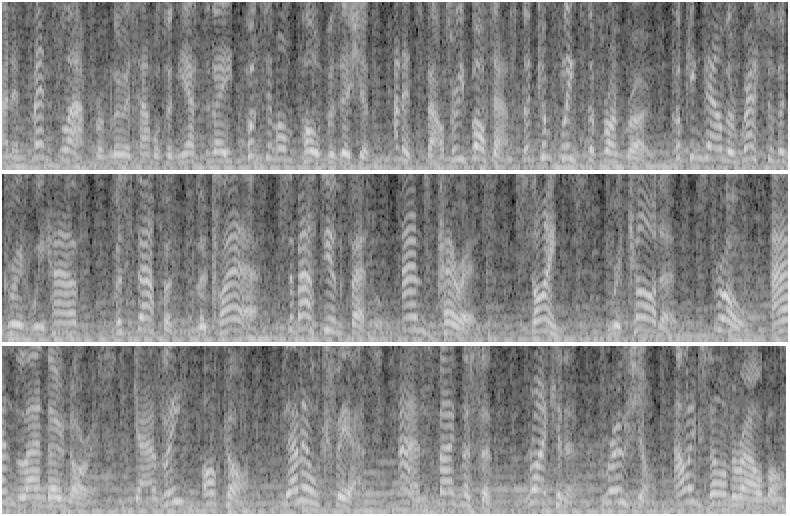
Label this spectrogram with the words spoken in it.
An immense lap from Lewis Hamilton yesterday puts him on pole position, and it's Valtteri Bottas that completes the front row. Looking down the rest of the grid, we have Verstappen, Leclerc, Sebastian Vettel, and Perez, Sainz, Ricciardo, Stroll, and Lando Norris, Gasly, Ocon, Daniil Kvyat, and Magnussen. Raikkonen, Grosjean, Alexander Albon,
